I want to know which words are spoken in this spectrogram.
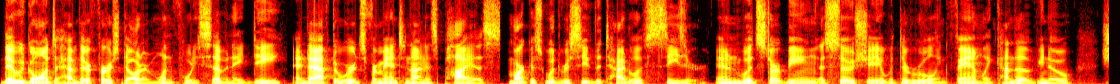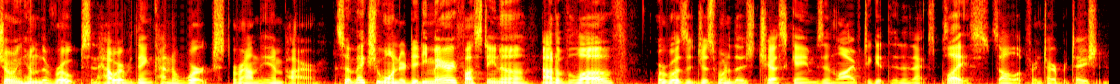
They would go on to have their first daughter in 147 AD, and afterwards, from Antoninus Pius, Marcus would receive the title of Caesar and would start being associated with the ruling family, kind of, you know, showing him the ropes and how everything kind of works around the empire. So it makes you wonder did he marry Faustina out of love? Or was it just one of those chess games in life to get to the next place? It's all up for interpretation.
